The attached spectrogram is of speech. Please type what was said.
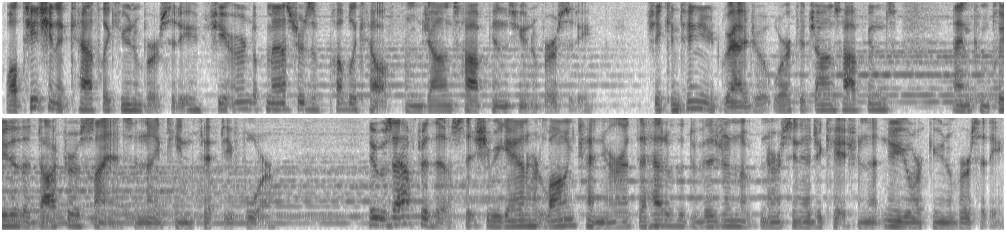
While teaching at Catholic University, she earned a Master's of Public Health from Johns Hopkins University. She continued graduate work at Johns Hopkins and completed a Doctor of Science in 1954. It was after this that she began her long tenure at the head of the Division of Nursing Education at New York University.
